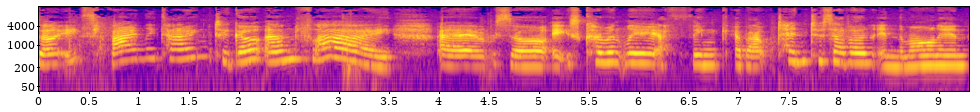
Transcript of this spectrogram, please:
So it's finally time to go and fly. Um, so it's currently I think about 10 to 7 in the morning.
